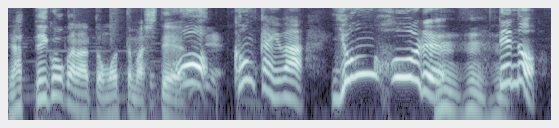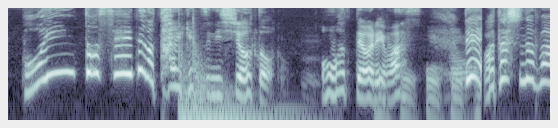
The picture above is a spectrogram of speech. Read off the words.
う。やっていこうかなと思ってまして。お今回は4ホールででのポイント制での対決にしようと思っております。で私の場合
